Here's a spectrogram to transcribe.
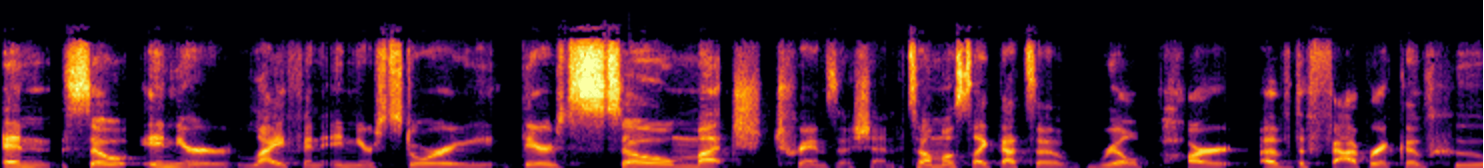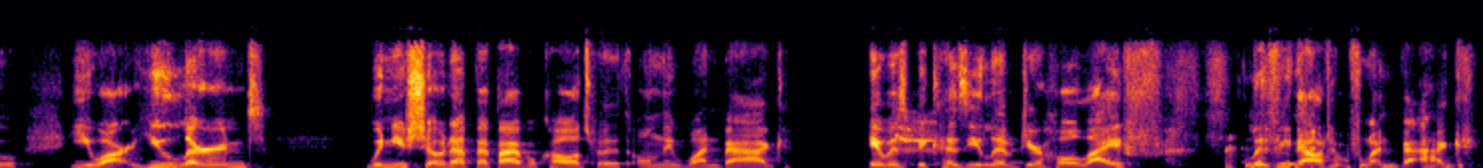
And so in your life and in your story there's so much transition. It's almost like that's a real part of the fabric of who you are. You learned when you showed up at bible college with only one bag it was because you lived your whole life living out of one bag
